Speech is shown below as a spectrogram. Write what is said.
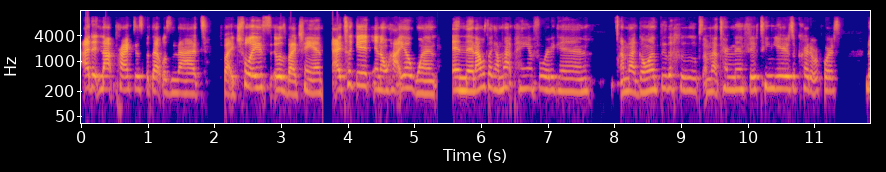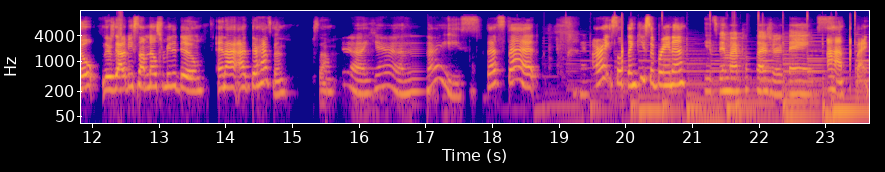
I did not practice, but that was not by choice. It was by chance. I took it in Ohio once and then I was like, I'm not paying for it again. I'm not going through the hoops. I'm not turning in 15 years of credit reports. Nope, there's got to be something else for me to do. And I, I there has been. So yeah, yeah, nice. That's that. All right. So thank you, Sabrina. It's been my pleasure. Thanks. Uh-huh. Bye.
